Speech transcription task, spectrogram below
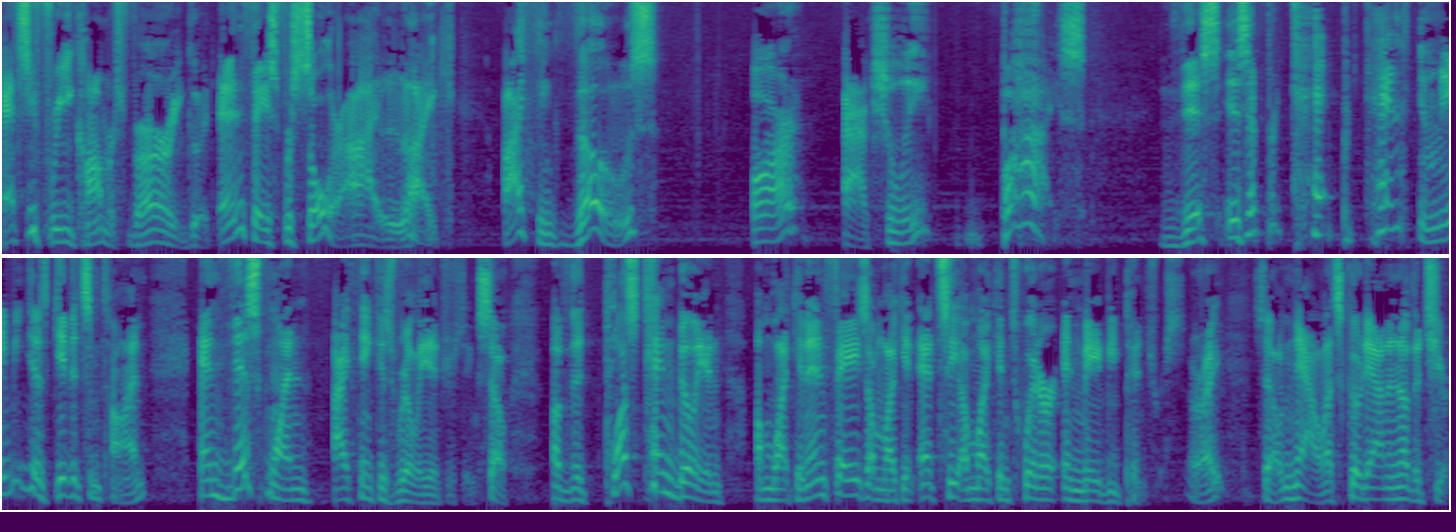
Etsy for e-commerce, very good. Enphase for solar, I like. I think those are actually buys. This is a pretend, pretend, maybe just give it some time. And this one, I think, is really interesting. So, of the plus 10 billion, I'm liking Enphase, I'm liking Etsy, I'm like in Twitter, and maybe Pinterest. All right. So now let's go down another tier,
